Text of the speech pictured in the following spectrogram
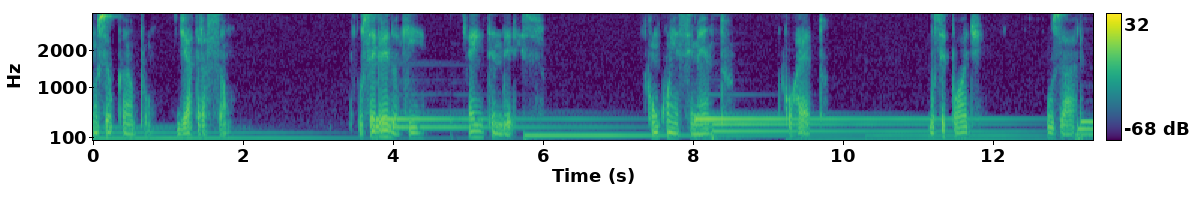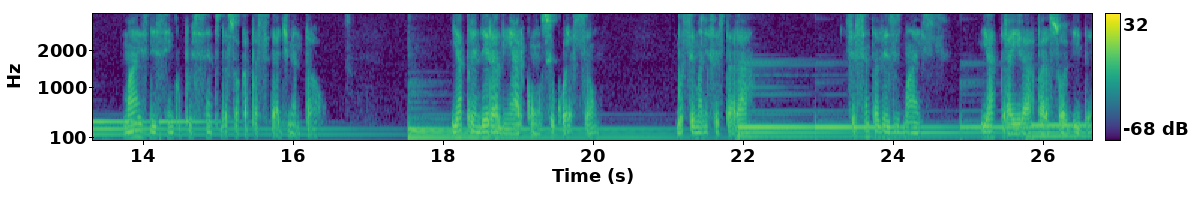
no seu campo de atração. O segredo aqui é entender isso. Com conhecimento correto, você pode usar mais de 5% da sua capacidade mental e aprender a alinhar com o seu coração, você manifestará 60 vezes mais e atrairá para a sua vida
